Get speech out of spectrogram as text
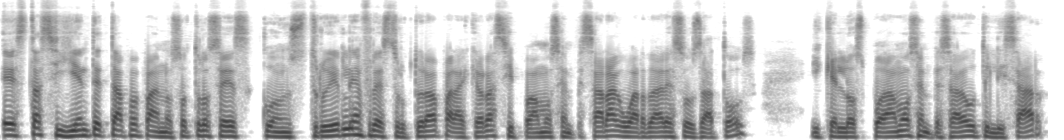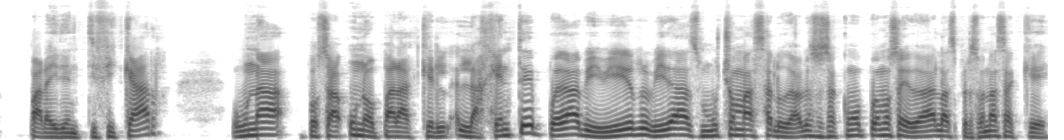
esta siguiente etapa para nosotros es construir la infraestructura para que ahora sí podamos empezar a guardar esos datos y que los podamos empezar a utilizar para identificar una, o sea, uno, para que la gente pueda vivir vidas mucho más saludables, o sea, cómo podemos ayudar a las personas a que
